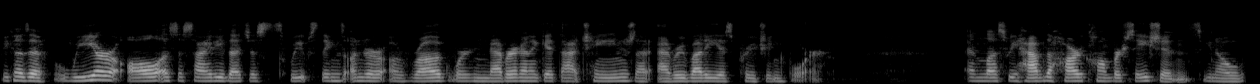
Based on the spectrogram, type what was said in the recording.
Because if we are all a society that just sweeps things under a rug, we're never going to get that change that everybody is preaching for. Unless we have the hard conversations, you know,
